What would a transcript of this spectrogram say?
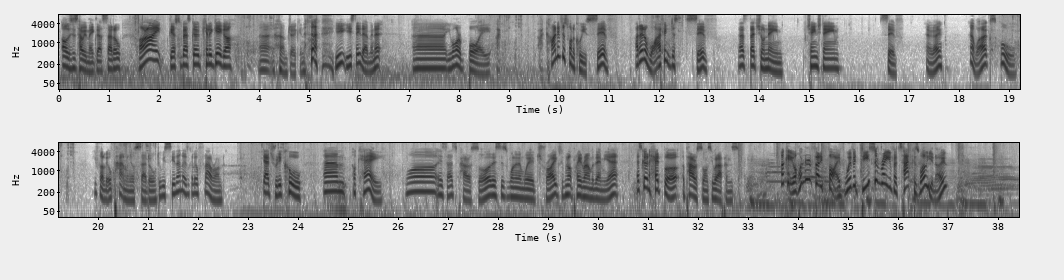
Oh, this is how we make that saddle. All right, guess we best go kill a Giga. Uh, I'm joking. you, you stay there a minute. Uh, you are a boy. I I kind of just want to call you Civ. I don't know why. I think just Civ. That's that's your name. Change name. Civ. There we go. That works. Ooh. You've got a little pattern on your saddle. Do we see that? No, it's got a little flower on. That's really cool. Um, okay. What is that? It's a Parasaur. This is one of them weird trikes. We've not played around with them yet. Let's go and headbutt a Parasaur and see what happens. Okay, 135 with a decent rate of attack as well, you know.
